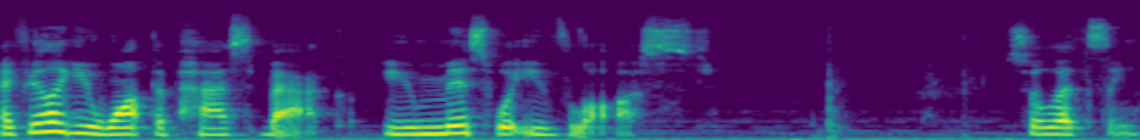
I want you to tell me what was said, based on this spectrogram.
I feel like you want the past back. You miss what you've lost. So let's see.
